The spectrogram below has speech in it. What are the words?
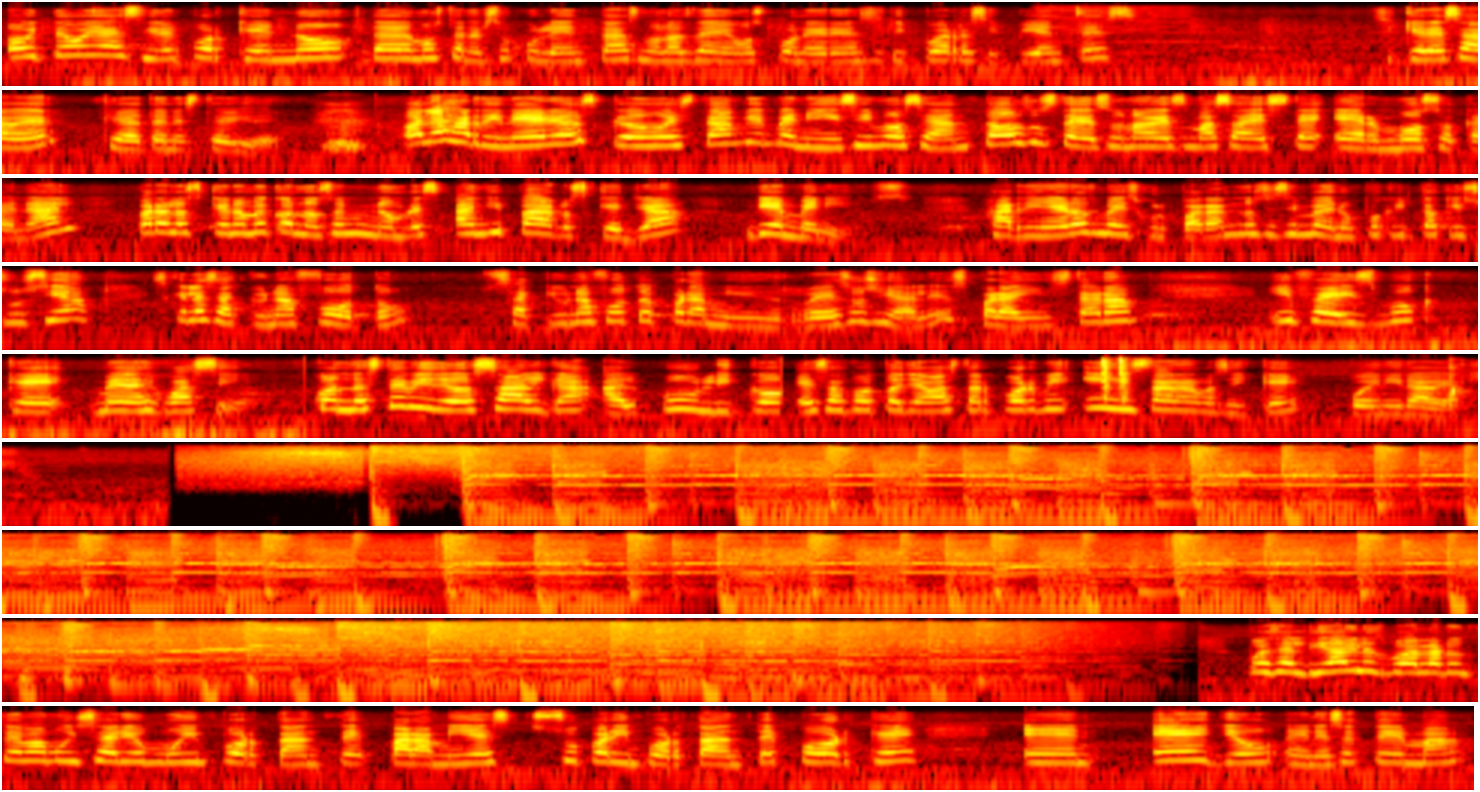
Hoy te voy a decir el por qué no debemos tener suculentas, no las debemos poner en este tipo de recipientes. Si quieres saber, quédate en este video. Hola jardineros, ¿cómo están? Bienvenidísimos sean todos ustedes una vez más a este hermoso canal. Para los que no me conocen, mi nombre es Angie, para los que ya, bienvenidos. Jardineros, me disculparán, no sé si me ven un poquito aquí sucia, es que le saqué una foto, saqué una foto para mis redes sociales, para Instagram y Facebook, que me dejó así. Cuando este video salga al público, esa foto ya va a estar por mi Instagram, así que pueden ir a verla. Pues el día de hoy les voy a hablar de un tema muy serio, muy importante. Para mí es súper importante porque en ello, en ese tema,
